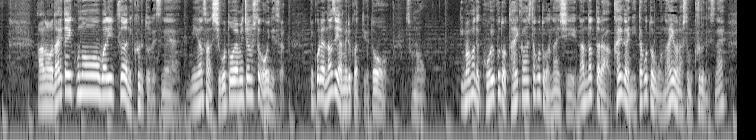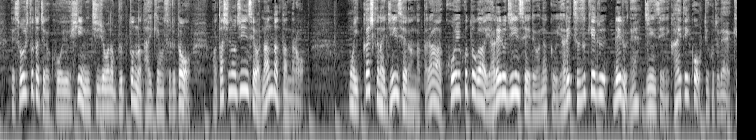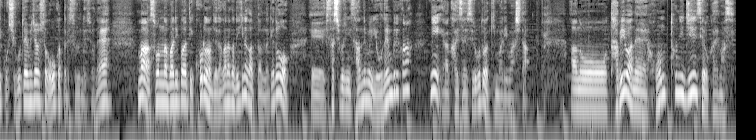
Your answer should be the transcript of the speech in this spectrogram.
あの、大体このバリツアーに来るとですね、皆さん仕事を辞めちゃう人が多いんです。で、これはなぜ辞めるかっていうと、その、今までこういうことを体感したことがないし、なんだったら海外に行ったこともないような人も来るんですね。で、そういう人たちがこういう非日常なぶっ飛んだ体験をすると、私の人生は何だったんだろう。もう一回しかない人生なんだったら、こういうことがやれる人生ではなく、やり続けれるね、人生に変えていこうということで、結構仕事辞めちゃう人が多かったりするんですよね。まあ、そんなバリパーティー、コロナでなかなかできなかったんだけど、えー、久しぶりに3年ぶり、4年ぶりかなに開催することが決まりました。あのー、旅はね、本当に人生を変えます。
